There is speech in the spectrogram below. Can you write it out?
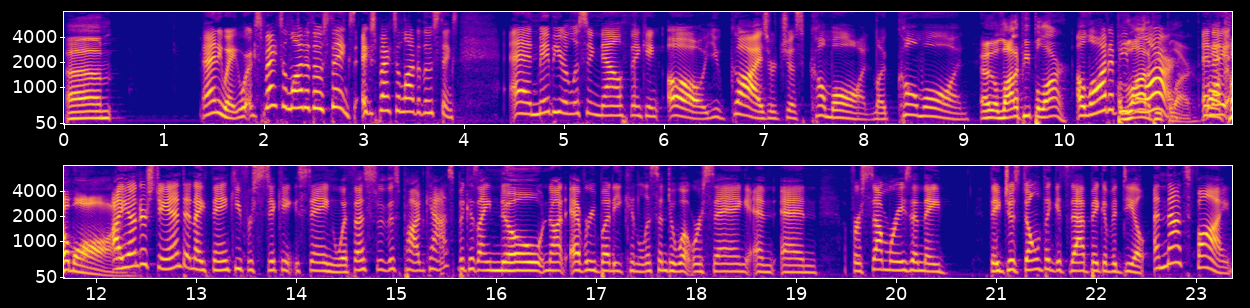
Um, Anyway, expect a lot of those things. Expect a lot of those things. And maybe you're listening now thinking, oh, you guys are just, come on, like, come on. A lot of people are. A lot of people are. a lot are. Of people are. And oh, I, come on. I understand, and I thank you for sticking, staying with us through this podcast because I know not everybody can listen to what we're saying, and and for some reason they they just don't think it's that big of a deal, and that's fine.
